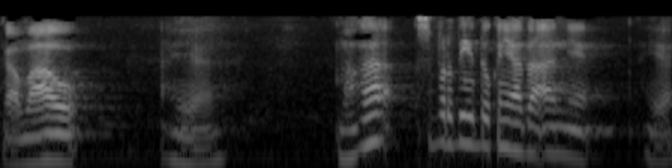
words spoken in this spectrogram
nggak mau. Ya. Maka seperti itu kenyataannya, ya.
